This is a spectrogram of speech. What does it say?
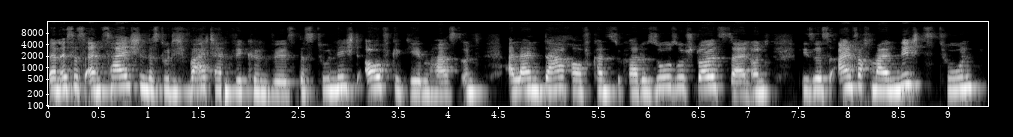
dann ist es ein Zeichen, dass du dich weiterentwickeln willst, dass du nicht aufgegeben hast. Und allein darauf kannst du gerade so, so stolz sein. Und dieses einfach mal nichts tun,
